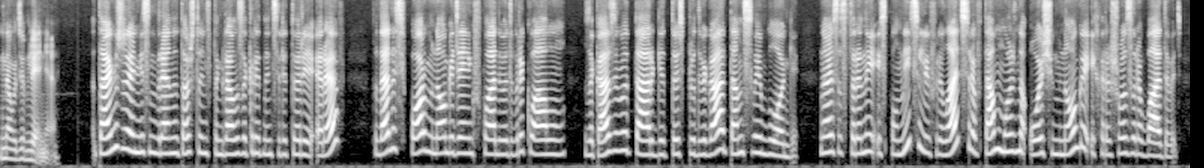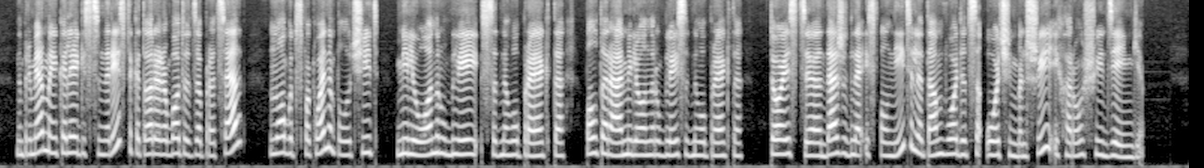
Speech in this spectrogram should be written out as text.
На удивление. Также, несмотря на то, что Инстаграм закрыт на территории РФ, туда до сих пор много денег вкладывают в рекламу, заказывают таргет, то есть продвигают там свои блоги. Но и со стороны исполнителей, фрилансеров, там можно очень много и хорошо зарабатывать. Например, мои коллеги-сценаристы, которые работают за процент, могут спокойно получить миллион рублей с одного проекта, полтора миллиона рублей с одного проекта. То есть э, даже для исполнителя там вводятся очень большие и хорошие деньги.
